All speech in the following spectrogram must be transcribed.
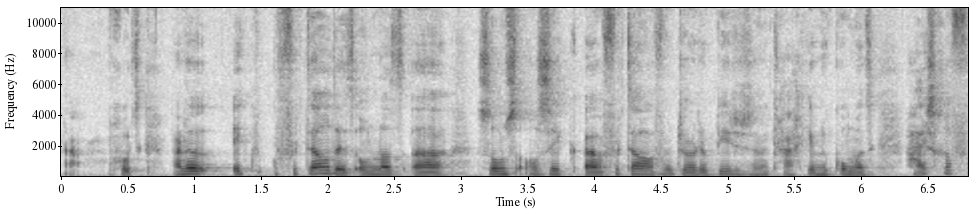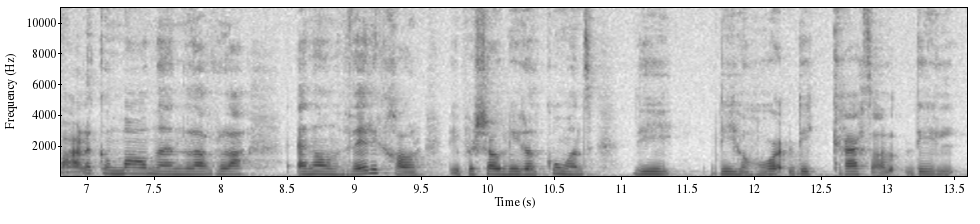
Nou, goed. Maar ik vertel dit omdat uh, soms als ik uh, vertel over Jordan Peterson, dan krijg ik in de comment: hij is een gevaarlijke man en bla bla. En dan weet ik gewoon, die persoon die dat comment, die, die, hoor, die, krijgt die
